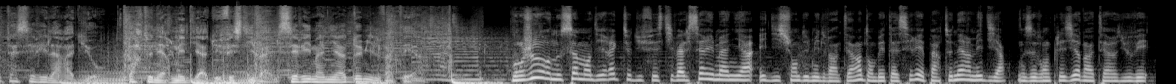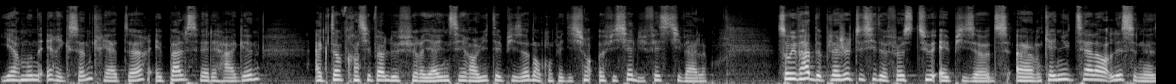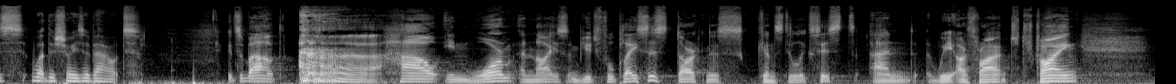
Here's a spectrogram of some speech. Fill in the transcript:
Beta Série La Radio, partenaire média du festival Sérimania 2021. Bonjour, nous sommes en direct du festival Sérimania édition 2021 dont Beta Série est partenaire média. Nous avons le plaisir d'interviewer Jermund Eriksson, créateur, et Paul Svedhagen, acteur principal de Furia, une série en 8 épisodes en compétition officielle du festival. So we've had the pleasure to see the first two episodes. Um, can you tell our listeners what the show is about? It's about how, in warm and nice and beautiful places, darkness can still exist, and we are try- trying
